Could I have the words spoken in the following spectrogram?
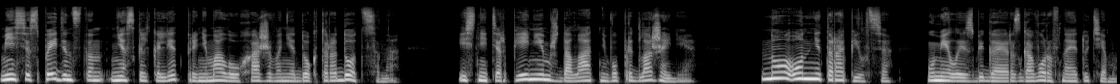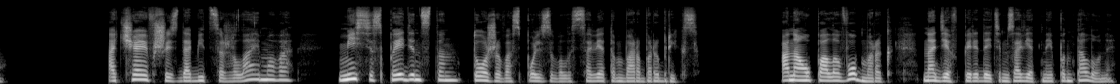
Миссис Пэддинстон несколько лет принимала ухаживание доктора Дотсона и с нетерпением ждала от него предложения. Но он не торопился — умело избегая разговоров на эту тему. Отчаявшись добиться желаемого, миссис Пэддинстон тоже воспользовалась советом Барбары Брикс. Она упала в обморок, надев перед этим заветные панталоны.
